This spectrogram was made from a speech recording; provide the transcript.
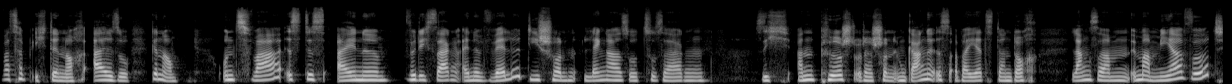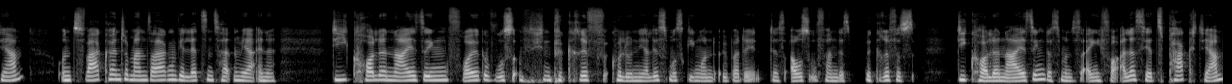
Was habe ich denn noch? Also, genau. Und zwar ist es eine, würde ich sagen, eine Welle, die schon länger sozusagen sich anpirscht oder schon im Gange ist, aber jetzt dann doch langsam immer mehr wird, ja. Und zwar könnte man sagen, wir letztens hatten wir eine Decolonizing-Folge, wo es um den Begriff Kolonialismus ging und über den, das Ausufern des Begriffes Decolonizing, dass man das eigentlich vor alles jetzt packt, ja,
